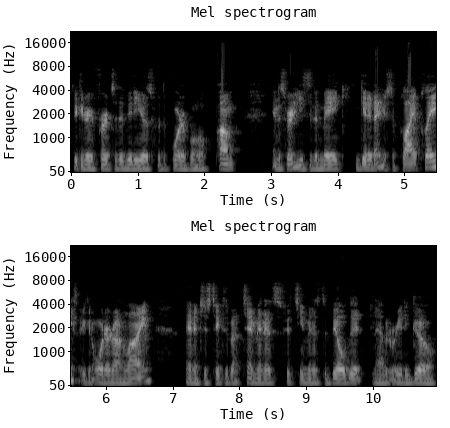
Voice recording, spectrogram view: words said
so you can refer to the videos for the portable pump. And it's very easy to make. You can get it at your supply place, or you can order it online. And it just takes about 10 minutes, 15 minutes to build it and have it ready to go.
